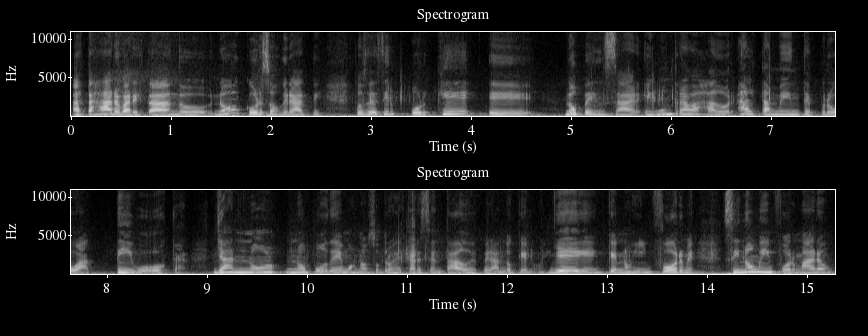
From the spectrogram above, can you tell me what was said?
hasta Harvard está dando ¿no? cursos gratis. Entonces, decir, ¿por qué eh, no pensar en un trabajador altamente proactivo, Oscar? Ya no, no podemos nosotros estar sentados esperando que nos lleguen, que nos informen. Si no me informaron,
